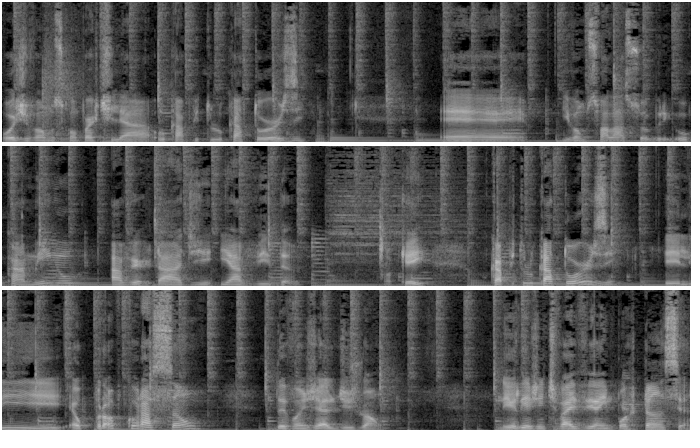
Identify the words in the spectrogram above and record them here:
Hoje vamos compartilhar o capítulo 14 é, e vamos falar sobre o caminho, a verdade e a vida, ok? O capítulo 14 ele é o próprio coração do Evangelho de João. Nele a gente vai ver a importância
